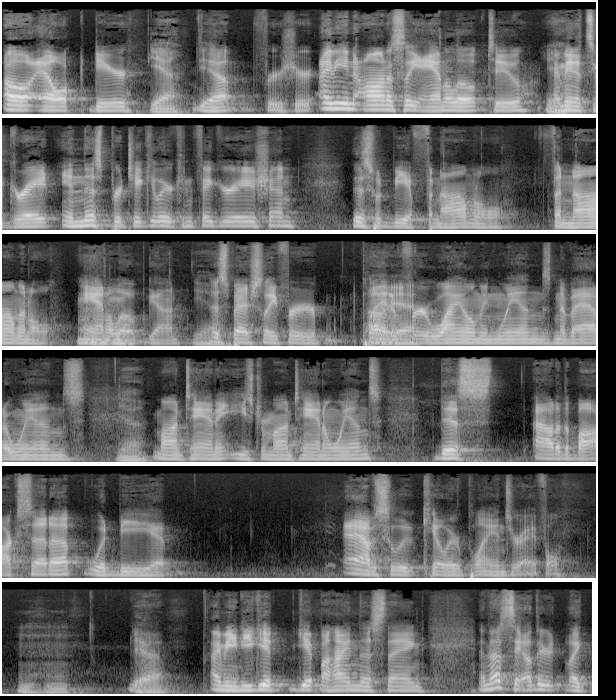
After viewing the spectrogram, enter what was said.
Oh, elk, deer. Yeah. Yeah, for sure. I mean, honestly, antelope too. Yeah. I mean, it's a great in this particular configuration. This would be a phenomenal, phenomenal antelope gun, Mm-hmm. Yeah. especially for planning yeah. for Wyoming winds, Nevada winds, Yeah. Montana, Eastern Montana winds. This out of the box setup would be a absolute killer plains rifle. Yeah. I mean, you get get behind this thing, and that's the other like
